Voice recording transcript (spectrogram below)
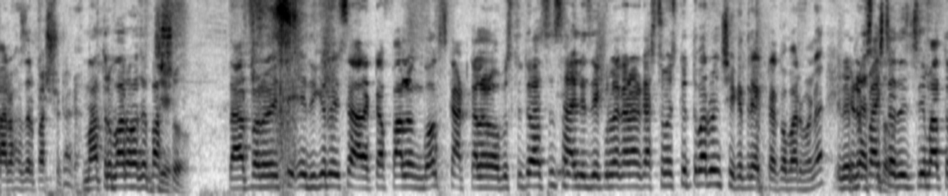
12500 টাকা। মাত্র 12500 তারপর রয়েছে এদিকে রয়েছে আরেকটা পালং বক্স কাট কালার অবস্থিত আছে চাইলে যে কোনো কালার কাস্টমাইজ করতে পারবেন সেক্ষেত্রে এক টাকা পারবে না। এটা প্রাইসটা দিচ্ছি মাত্র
